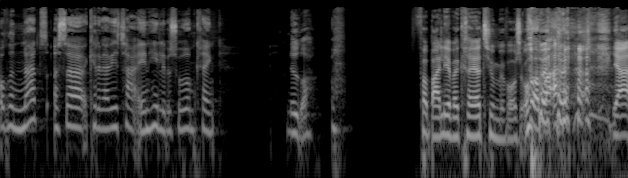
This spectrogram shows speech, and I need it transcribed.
all the nuts, og så kan det være, at vi tager en hel episode omkring nødder. For bare lige at være kreativ med vores ord. For bare, ja,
